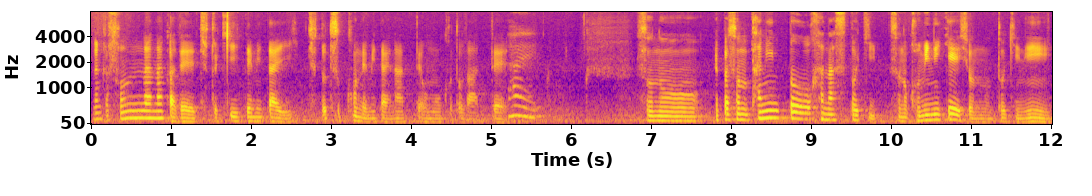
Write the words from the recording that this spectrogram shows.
なんかそんな中でちょっと聞いてみたいちょっと突っ込んでみたいなって思うことがあって、はい、そのやっぱその他人と話す時そのコミュニケーションの時にやっ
